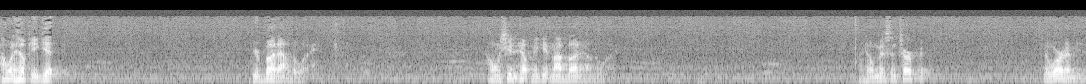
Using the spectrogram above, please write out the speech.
I want to help you get your butt out of the way. I want you to help me get my butt out of the way. I don't misinterpret the word I'm using.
